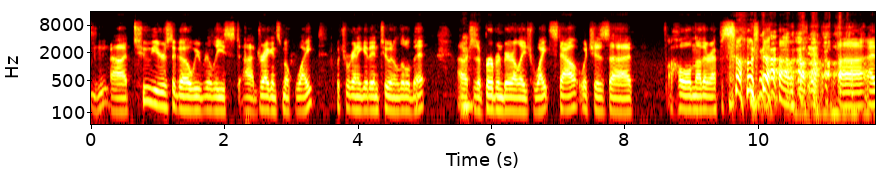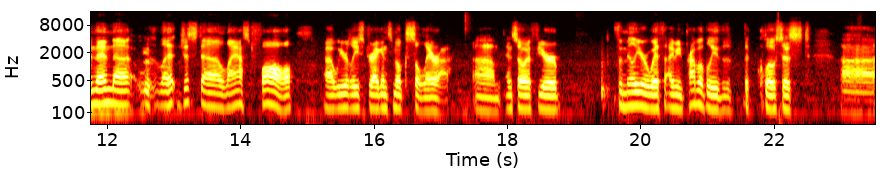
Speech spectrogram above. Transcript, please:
Mhm. Uh, two years ago, we released uh, Dragon's Milk White, which we're going to get into in a little bit, uh, which is a bourbon barrel aged white stout, which is uh, a whole nother episode. uh, and then uh, le- just uh, last fall, uh, we released Dragon's Milk Solera. Um, and so if you're familiar with, I mean, probably the, the closest, uh,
